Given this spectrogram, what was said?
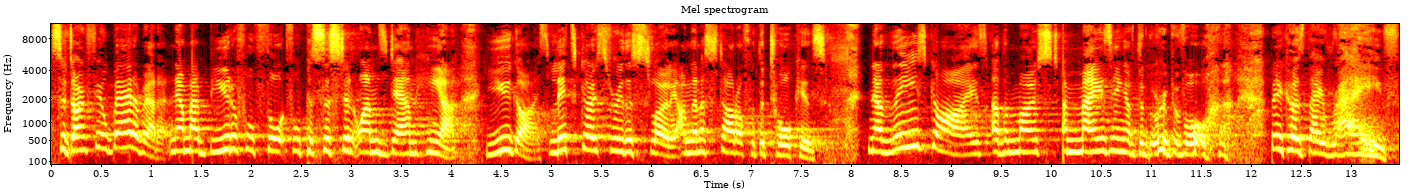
So, don't feel bad about it. Now, my beautiful, thoughtful, persistent ones down here, you guys, let's go through this slowly. I'm going to start off with the talkers. Now, these guys are the most amazing of the group of all because they rave.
